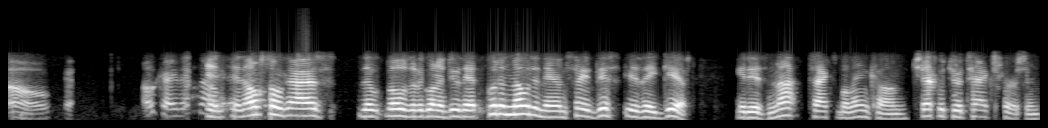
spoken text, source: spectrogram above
Oh, okay. Okay, that sounds And, and also, guys, the, those that are going to do that, put a note in there and say this is a gift. It is not taxable income. Check with your tax person,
